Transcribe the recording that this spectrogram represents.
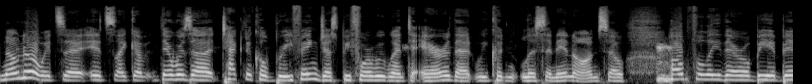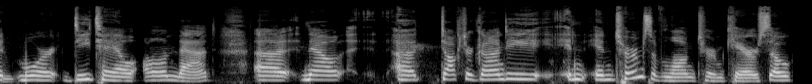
No, no, it's a, it's like a, there was a technical briefing just before we went to air that we couldn't listen in on. So mm. hopefully there will be a bit more detail on that. Uh, now, uh, Dr. Gandhi, in, in terms of long term care, so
